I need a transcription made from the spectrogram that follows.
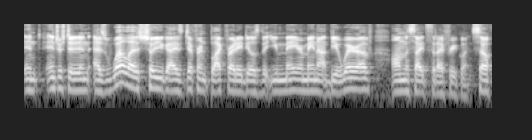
in, interested in, as well as show you guys different Black Friday deals that you may or may not be aware of on the sites that I frequent. So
